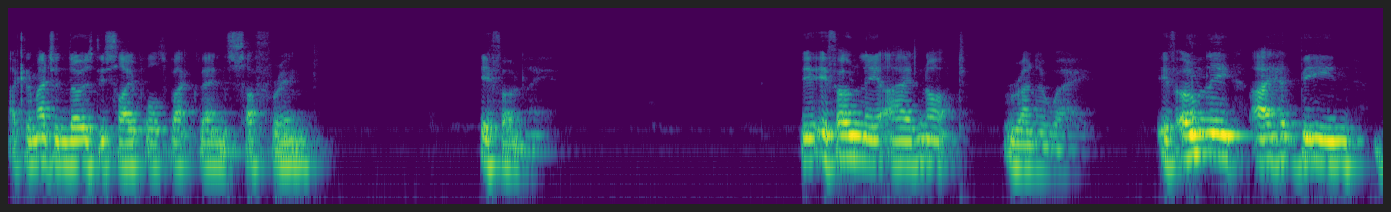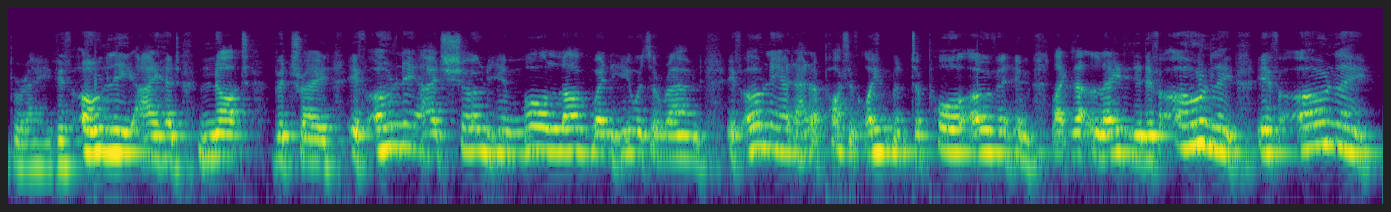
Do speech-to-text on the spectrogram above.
I can imagine those disciples back then suffering, if only. If only I had not run away. If only I had been brave. If only I had not betrayed. If only I had shown him more love when he was around. If only I'd had a pot of ointment to pour over him like that lady did. If only, if only.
